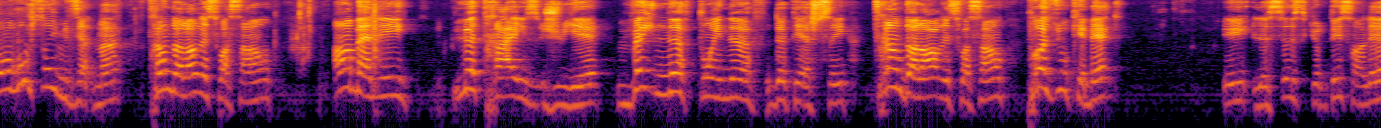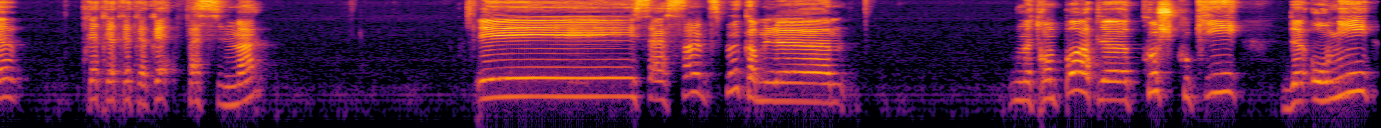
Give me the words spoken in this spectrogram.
on rouvre ça immédiatement. 30$ Emballé le 13 juillet. 29.9 de THC. 30$ Produit au Québec. Et le site de sécurité s'enlève très, très, très, très, très facilement. Et ça sent un petit peu comme le... Je me trompe pas, le couche cookie de Omi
